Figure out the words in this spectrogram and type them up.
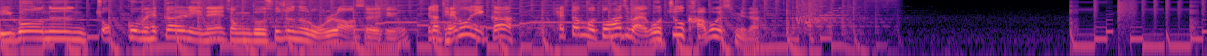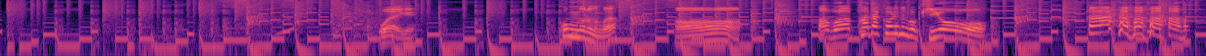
이거는 조금 헷갈리네 정도 수준으로 올라왔어요 지금. 일단 데모니까 했던 거 또 하지 말고 쭉 가보겠습니다. 뭐야 이게? 꾹 누르는 거야? 어. 아 뭐야 파닥거리는 거 귀여워.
